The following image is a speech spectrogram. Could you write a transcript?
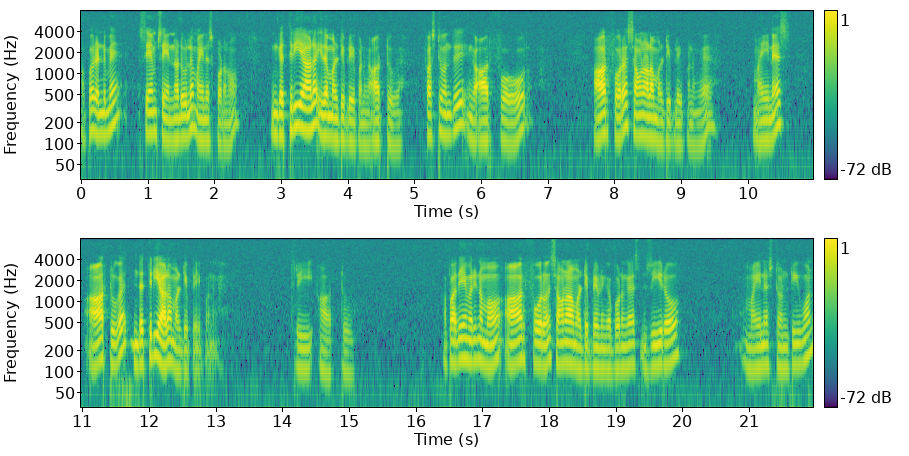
அப்போ ரெண்டுமே சேம் சேம் நடுவில் மைனஸ் போடணும். இங்கே த்ரீயால் இதை மல்டிப்ளை பண்ணுங்கள் ஆர் டூவை ஃபஸ்ட்டு வந்து இங்கே ஆர் ஃபோர் ஆர் ஃபோரை செவனால் மல்டிப்ளை பண்ணுங்கள் மைனஸ் ஆர் டூவை இந்த த்ரீயால் மல்டிப்ளை பண்ணுங்கள் த்ரீ ஆர் டூ அப்போ அதே மாதிரி நம்ம ஆர் ஃபோர் வந்து செவனால் மல்டிப்ளை பண்ணிங்க போடுங்க. Zero minus twenty one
